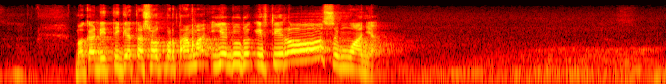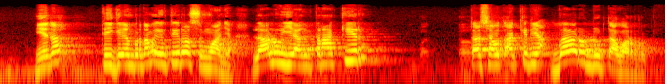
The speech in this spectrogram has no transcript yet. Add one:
Maka di tiga tasyahud pertama ia duduk iftirash semuanya. Iya tak? Tiga yang pertama iftirash semuanya. Lalu yang terakhir tasyahud akhirnya baru duduk tawarruk.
